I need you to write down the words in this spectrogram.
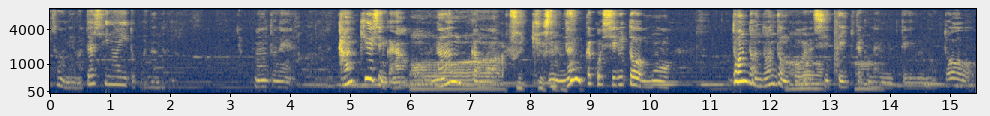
そうね、私のいいとこは何だろうな。ほんとね、探求心かな。なんかもう、う、追求してうん。なんかこう知るともうどんどんどんどんこう知っていきたくなるっていうのと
